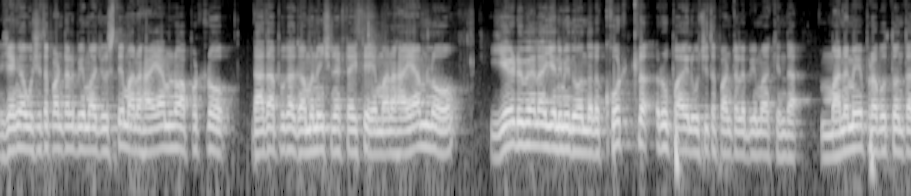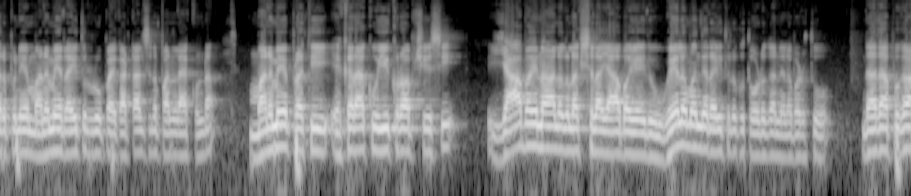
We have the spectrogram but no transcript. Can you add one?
నిజంగా ఉచిత పంటల బీమా చూస్తే మన హయాంలో అప్పట్లో దాదాపుగా గమనించినట్టయితే మన హయాంలో ఏడు వేల ఎనిమిది వందల కోట్ల రూపాయలు ఉచిత పంటల బీమా కింద మనమే ప్రభుత్వం తరపునే మనమే రైతుల రూపాయి కట్టాల్సిన పని లేకుండా మనమే ప్రతి ఎకరాకు ఈ క్రాప్ చేసి యాభై నాలుగు లక్షల యాభై ఐదు వేల మంది రైతులకు తోడుగా నిలబడుతూ దాదాపుగా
